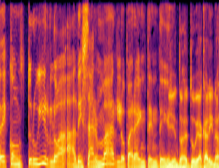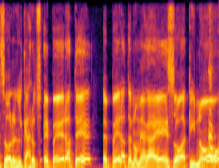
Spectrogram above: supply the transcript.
desconstruirlo, a, a, desarmarlo para entender. Y entonces tuve a Karina sola en el carro. Espérate, Espérate, no me haga eso, aquí no.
